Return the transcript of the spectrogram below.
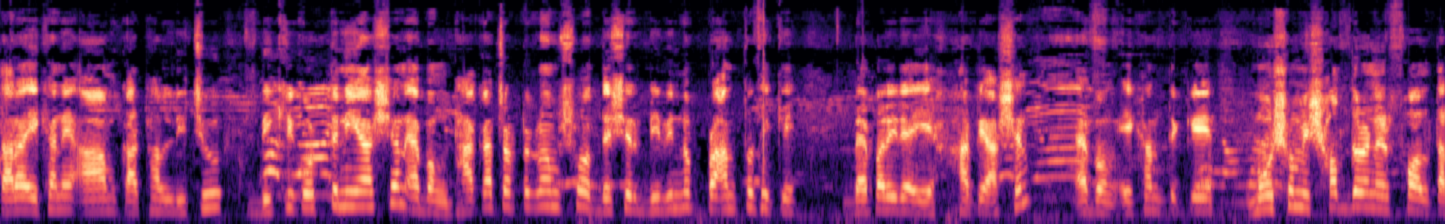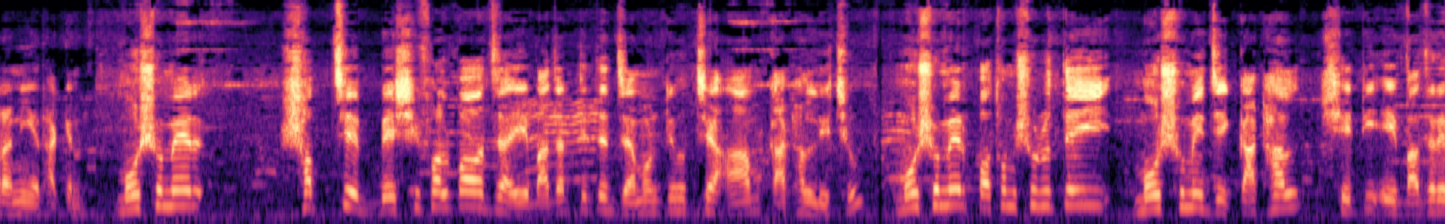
তারা এখানে আম, কাঁঠাল, লিচু বিক্রি করতে নিয়ে আসেন এবং ঢাকা, চট্টগ্রাম সহ দেশের বিভিন্ন প্রান্ত থেকে ব্যাপারীরা এই হাটে আসেন এবং এখান থেকে মৌসুমি সব ধরনের ফল তারা নিয়ে থাকেন। মৌসুমের সবচেয়ে বেশি ফল পাওয়া যায় এই বাজারটিতে যেমনটি হচ্ছে আম, কাঁঠাল, লিচু। মৌসুমের প্রথম শুরুতেই মৌসুমি যে কাঁঠাল, সেটি এই বাজারে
